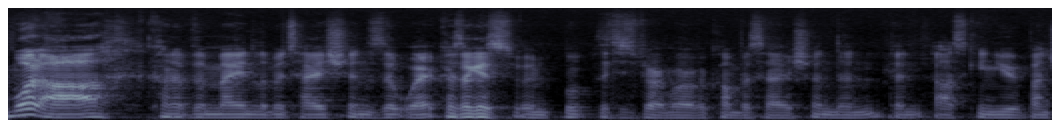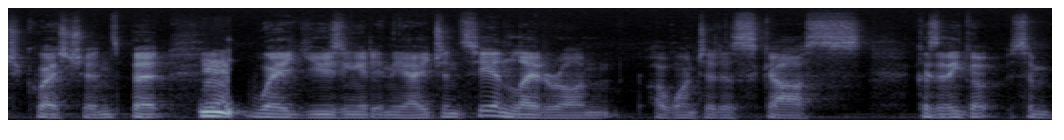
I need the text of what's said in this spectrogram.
What are kind of the main limitations that we're, because I guess this is very more of a conversation than, than asking you a bunch of questions, but Mm. we're using it in the agency. And later on, I want to discuss, because I think some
